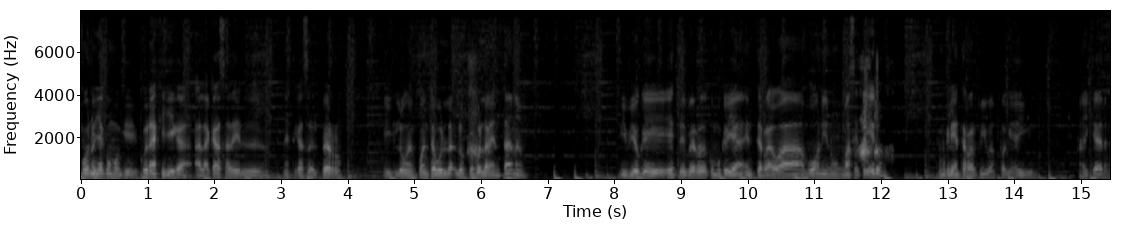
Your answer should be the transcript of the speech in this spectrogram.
Bueno, ya como que Coraje llega a la casa del, en este caso del perro, y los encuentra, por la- los ve por la ventana. Y vio que este perro como que había enterrado a Bonnie en un macetero, como que le iba a enterrar viva para que ahí, ahí quedara.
